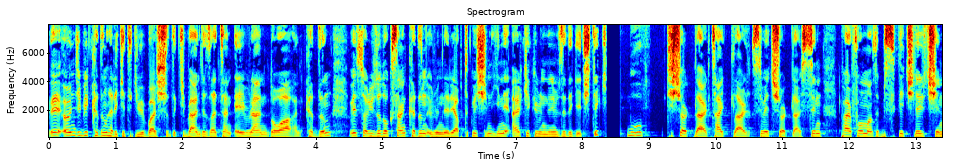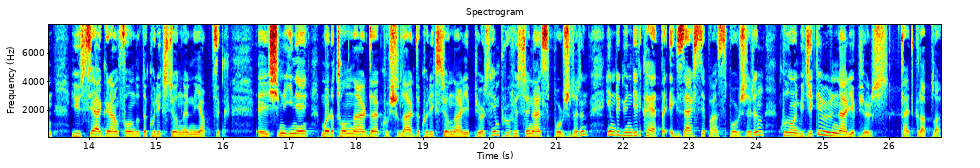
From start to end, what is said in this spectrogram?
Ve önce bir kadın hareketi gibi başladı ki bence zaten evren, doğa, hani kadın ve sonra %90 kadın ürünleri yaptık ve şimdi yine erkek ürünlerimize de geçtik. Bu tişörtler, tight'lar, sweatshirtler, sizin performansa bisikletçiler için UCI Grand Fondo'da koleksiyonlarını yaptık. Ee, şimdi yine maratonlarda, koşularda koleksiyonlar yapıyoruz. Hem profesyonel sporcuların hem de gündelik hayatta egzersiz yapan sporcuların kullanabilecekleri ürünler yapıyoruz Tight Club'la.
